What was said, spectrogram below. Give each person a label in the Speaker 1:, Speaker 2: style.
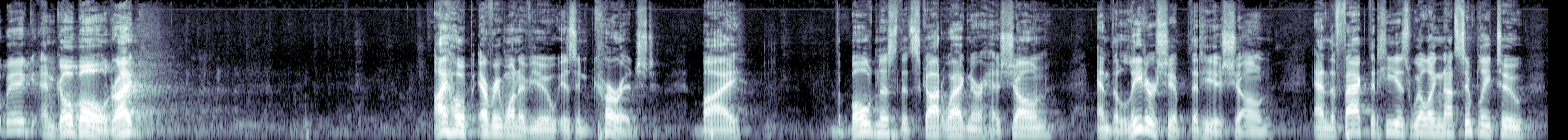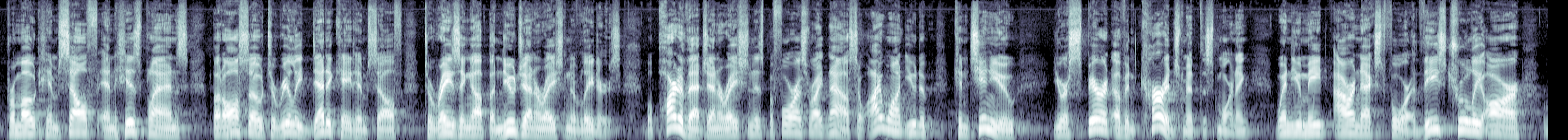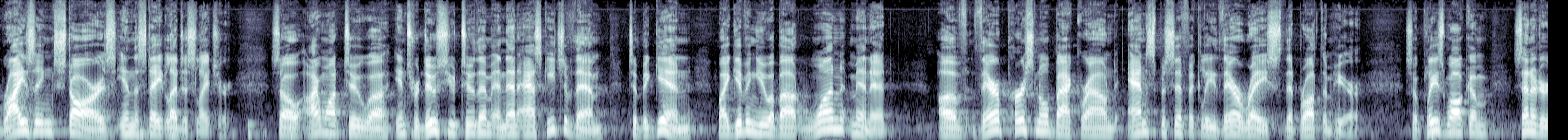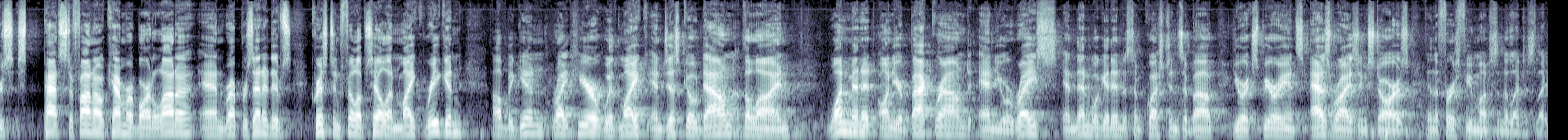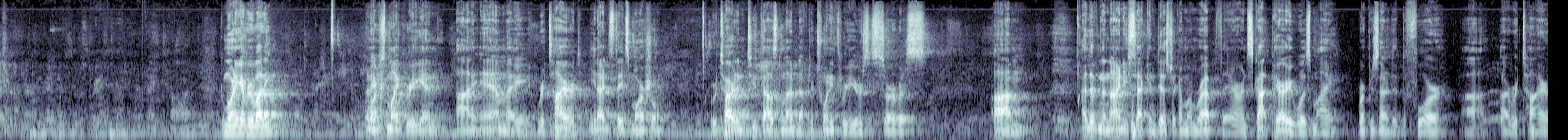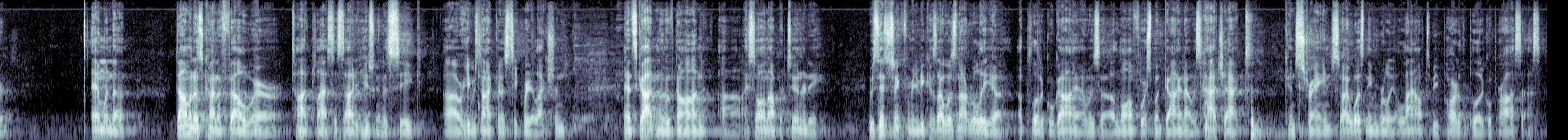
Speaker 1: Go big and go bold, right? I hope every one of you is encouraged by the boldness that Scott Wagner has shown and the leadership that he has shown and the fact that he is willing not simply to promote himself and his plans, but also to really dedicate himself to raising up a new generation of leaders. Well, part of that generation is before us right now. So I want you to continue your spirit of encouragement this morning when you meet our next four. These truly are rising stars in the state legislature. So I want to uh, introduce you to them and then ask each of them to begin by giving you about one minute of their personal background and specifically their race that brought them here. So please welcome Senators Pat Stefano, Camera Bartolotta, and Representatives Kristin Phillips Hill and Mike Regan. I'll begin right here with Mike and just go down the line. One minute on your background and your race, and then we'll get into some questions about your experience as rising stars in the first few months in the legislature.
Speaker 2: Good morning, everybody. My name is Mike Regan. I am a retired United States Marshal retired in 2011 after 23 years of service. Um, I live in the 92nd district. I'm a rep there, and Scott Perry was my representative before uh, I retired. And when the dominoes kind of fell where Todd Platts decided he was going to seek, uh, or he was not going to seek reelection, and Scott moved on, uh, I saw an opportunity. It was interesting for me because I was not really a, a political guy. I was a law enforcement guy, and I was Hatch Act constrained, so I wasn't even really allowed to be part of the political process.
